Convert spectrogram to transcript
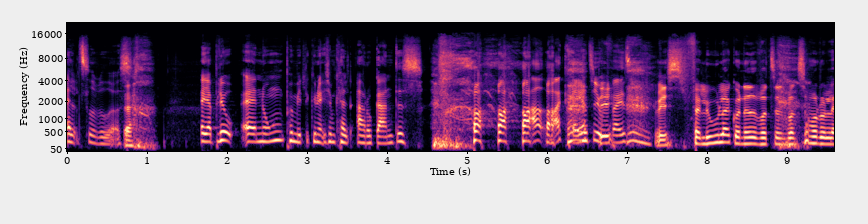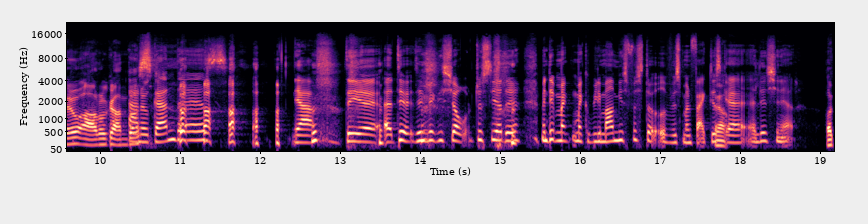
altid at vide også. Ja. Og jeg blev af nogen på mit gymnasium kaldt arrogantes. meget, meget kreativt Det- faktisk. Hvis Falula går ned på et tidspunkt, så må du lave arrogantes. Arrogantes. Ja, det er, det, det er virkelig sjovt, du siger det. Men det, man, man kan blive meget misforstået, hvis man faktisk Ja. er, er lidt genert. Og,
